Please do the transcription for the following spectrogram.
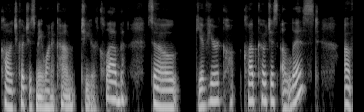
College coaches may want to come to your club. So give your co- club coaches a list of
